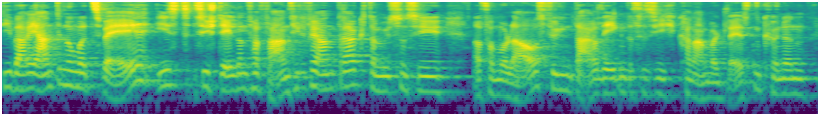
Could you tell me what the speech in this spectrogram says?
Die Variante Nummer zwei ist, Sie stellen einen Verfahrenshilfeantrag, da müssen Sie ein Formular ausfüllen, darlegen, dass Sie sich keinen Anwalt leisten können.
